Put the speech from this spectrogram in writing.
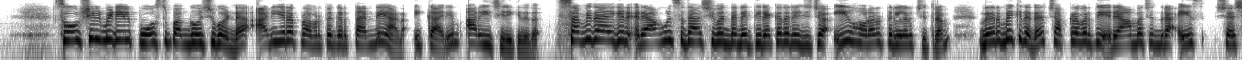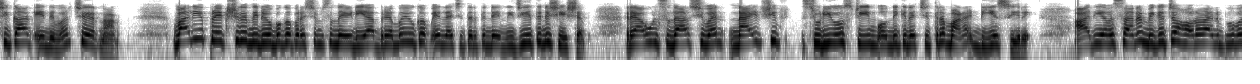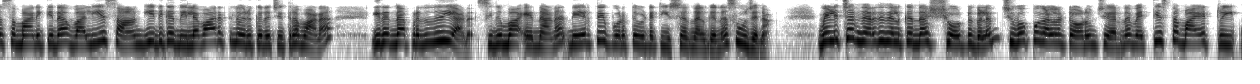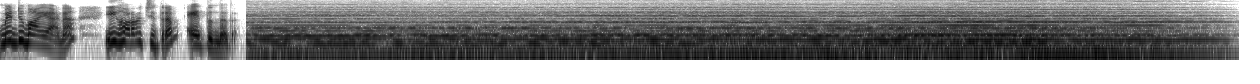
സോഷ്യൽ മീഡിയയിൽ പോസ്റ്റ് പങ്കുവച്ചുകൊണ്ട് അണിയറ പ്രവർത്തകർ തന്നെയാണ് ഇക്കാര്യം അറിയിച്ചിരിക്കുന്നത്. സംവിധായകൻ രാഹുൽ സദാശിവൻ തന്നെ തിരക്കഥ രചിച്ച ഈ ഹൊറർ ത്രില്ലർ ചിത്രം നിർമ്മിക്കുന്നത് ചക്രവർത്തി രാമചന്ദ്ര എസ് ശശികാന്ത് എന്നിവർ ചേർന്നാണ്. വലിയ പ്രേക്ഷക നിരൂപക പ്രശംസ നേടിയ ബ്രഹ്മയുഗം എന്ന ചിത്രത്തിന്റെ വിജയത്തിന് ശേഷം Rahul Sadasivan night shift studios team ഒന്നിക്കുന്ന ചിത്രമാണ് ഡി എസ് സീറെ ആദ്യ അവസാനം മികച്ച ഹൊറർ അനുഭവം സമ്മാനിക്കുന്ന വലിയ സാങ്കേതിക നിലവാരത്തിൽ ഒരുക്കുന്ന ചിത്രമാണ് ഇതെന്ന പ്രതിനിധിയാണ് സിനിമ എന്നാണ് നേരത്തെ പുറത്തുവിട്ട ടീസർ നൽകുന്ന സൂചന. വെളിച്ചം നിറഞ്ഞു നിൽക്കുന്ന ഷോട്ടുകളും ചുവപ്പ് കളർ ടോണും ചേർന്ന വ്യത്യസ്തമായ ട്രീറ്റ്മെന്റുമായാണ് ഈ ഹൊറർ ചിത്രം എത്തുന്നത്.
